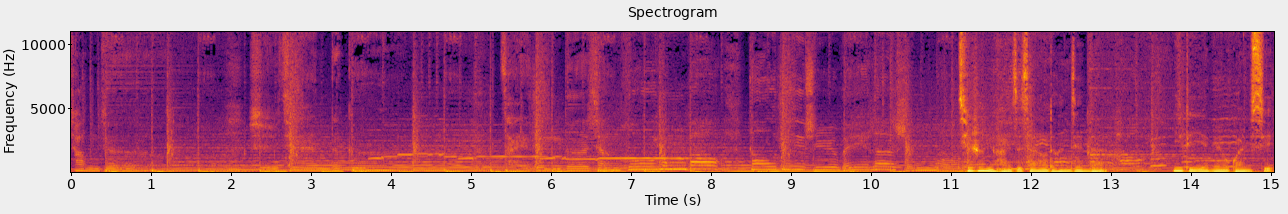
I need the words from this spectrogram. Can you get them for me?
唱着时间的歌，才懂得相互拥抱，到底是为了什么？其实女孩子想要的很简单，异地也没有关系，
